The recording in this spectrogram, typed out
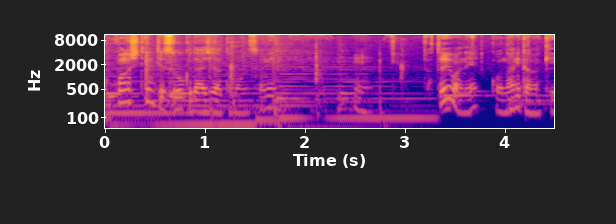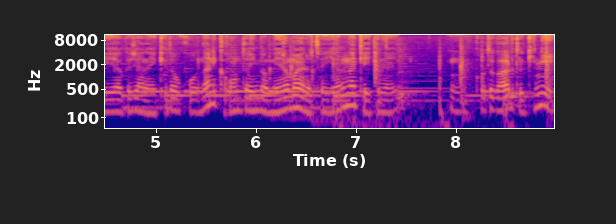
ここの視点ってすごく大事だと思うんですよね。うん。例えばねこう何かの契約じゃないけどこう何か本当に今目の前の人にやらなきゃいけない、うん、ことがある時に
